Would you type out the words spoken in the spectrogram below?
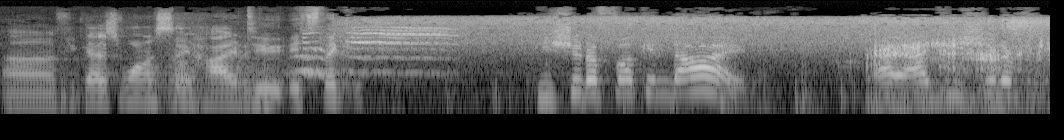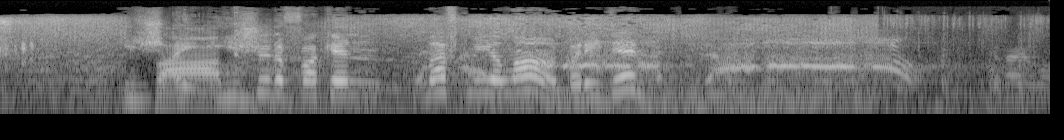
Uh, if you guys want to say hi to Dude, me, it's like he should have fucking died. I, I he should have. He, sh- I- he should have fucking left me alone, but he didn't. having a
